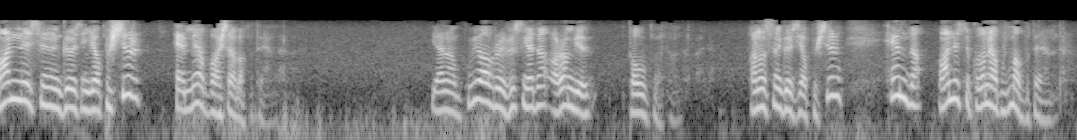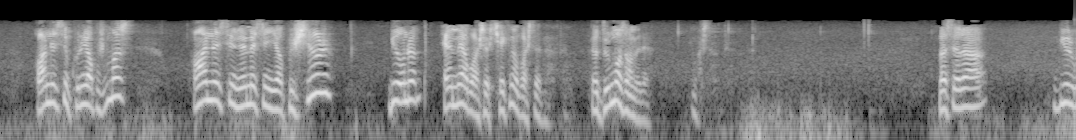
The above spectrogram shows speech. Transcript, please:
Annesinin göğsüne yapıştır, emmeye başlar bak. Yani bu yavru yerden aramıyor tavuk mu? Anasına göz yapıştır. Hem de annesinin kulağına yapışmaz bu dönemde. Annesinin kulağına yapışmaz. Annesinin memesini yapıştır. Bir onu emmeye başlar, çekmeye başlar. Ve durmaz ama böyle. Başlar. Mesela bir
